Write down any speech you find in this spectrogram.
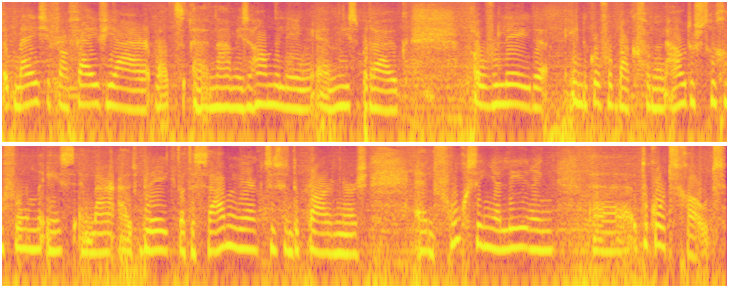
Het meisje van vijf jaar wat eh, na mishandeling en misbruik overleden in de kofferbak van hun ouders teruggevonden is. En daaruit bleek dat de samenwerking tussen de partners en vroeg signalering eh tekortschoot.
